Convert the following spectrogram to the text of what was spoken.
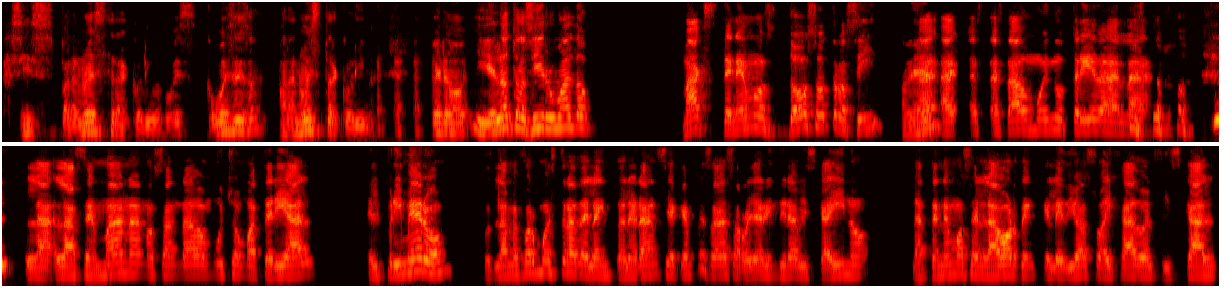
Así es, para nuestra Colima. ¿Cómo es, ¿Cómo es eso? Para nuestra Colima. Pero, ¿y el otro sí, Rumaldo? Max, tenemos dos otros sí. A ver. Ha, estado muy nutrida la, la, la semana, nos han dado mucho material. El primero, pues la mejor muestra de la intolerancia que ha empezado a desarrollar Indira Vizcaíno la tenemos en la orden que le dio a su ahijado el fiscal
